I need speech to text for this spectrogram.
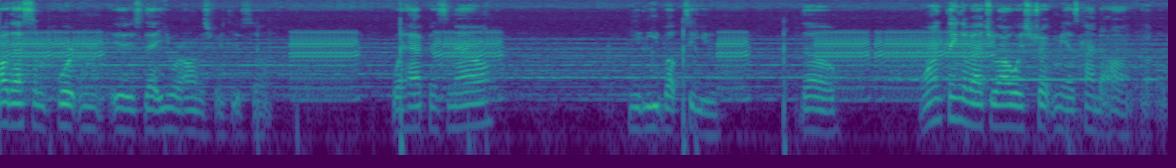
all that's important is that you are honest with yourself. What happens now, you leave up to you. Though, one thing about you always struck me as kind of odd. Uh -oh.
